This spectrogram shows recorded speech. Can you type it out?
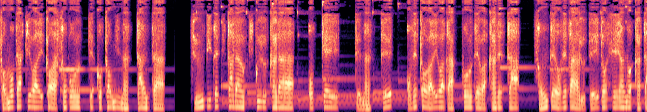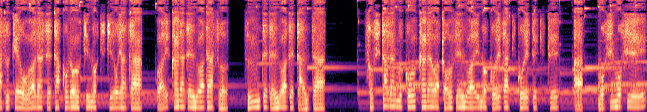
友達はと遊ぼうってことになったんだ。準備できたらうち来るから、オッケー、ってなって、俺と Y は学校で別れた。そんで俺がある程度部屋の片付けを終わらせた頃うちの父親が、Y から電話だぞ、ツーンで電話出たんだ。そしたら向こうからは当然 Y の声が聞こえてきて、あ、もしもしえ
